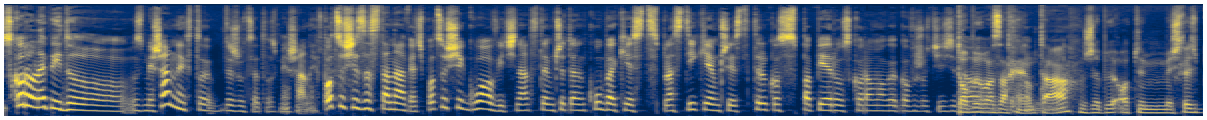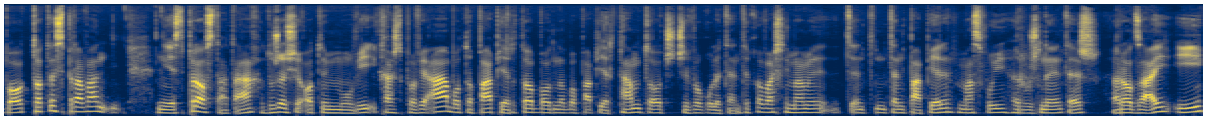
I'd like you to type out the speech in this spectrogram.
Skoro lepiej do zmieszanych, to wyrzucę do zmieszanych. Po co się zastanawiać? Po co się głowić nad tym, czy ten kubek jest z plastikiem, czy jest tylko z papieru, skoro mogę go wrzucić to do... To była zachęta, żeby o tym myśleć, bo to ta sprawa nie jest prosta, tak? Dużo się o tym mówi i każdy powie, a bo to papier to, bo, no bo papier tamto, czy, czy w ogóle ten. Tylko właśnie mamy ten, ten papier, ma swój różny też rodzaj i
